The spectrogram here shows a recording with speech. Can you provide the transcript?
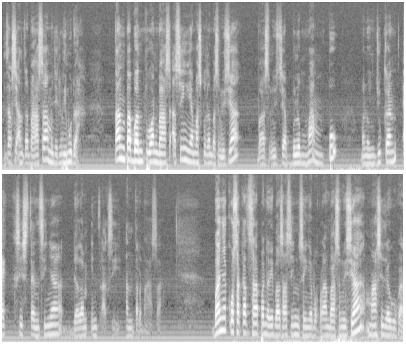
interaksi antar bahasa menjadi lebih mudah. Tanpa bantuan bahasa asing yang masuk dalam bahasa Indonesia, bahasa Indonesia belum mampu menunjukkan eksistensinya dalam interaksi antar bahasa. Banyak kosakata serapan dari bahasa asing sehingga peran bahasa Indonesia masih dilakukan.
